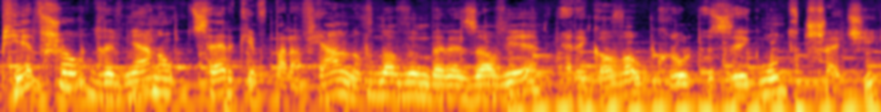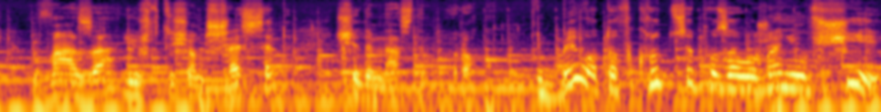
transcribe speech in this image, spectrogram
pierwszą drewnianą cerkiew parafialną w Nowym Berezowie erygował król Zygmunt III Waza już w 1617 roku. Było to wkrótce po założeniu wsi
